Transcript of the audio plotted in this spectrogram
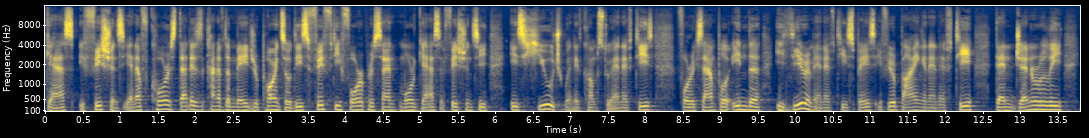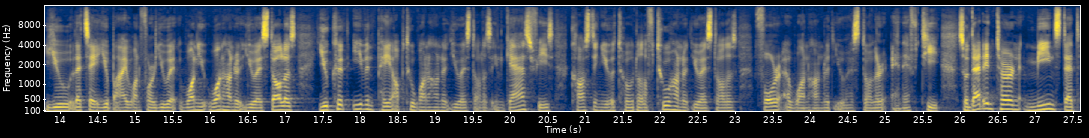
gas efficiency. And of course, that is kind of the major point. So these 54% more gas efficiency is huge when it comes to NFTs. For example, in the Ethereum NFT space, if you're buying an NFT, then generally you, let's say you buy one for 100 US dollars, you could even pay up to 100 US dollars in gas fees, costing you a total of 200 US dollars for a 100 US dollar NFT. So that in turn means that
